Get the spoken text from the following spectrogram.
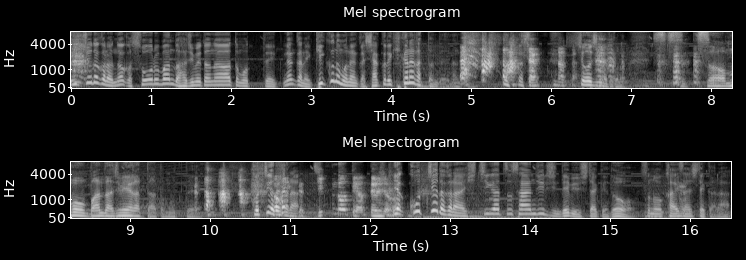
や一応だからなんかソウルバンド始めたなと思ってなんかね聞くのもなんか尺で聞かなかったんだよなんか。正直なところ。すくそもうバンド始めやがったと思って。こっちはだから自分のってやってるじゃん。いやこっちはだから7月30日にデビューしたけどその解散してから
